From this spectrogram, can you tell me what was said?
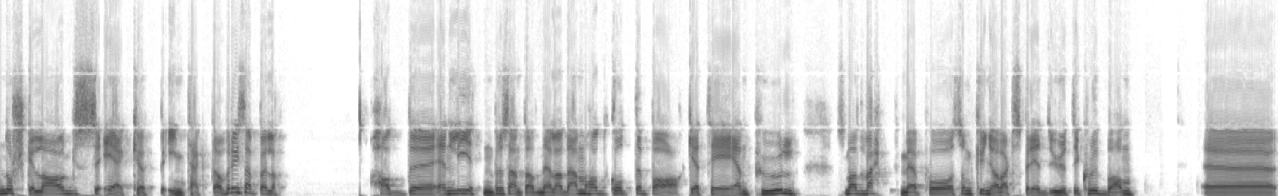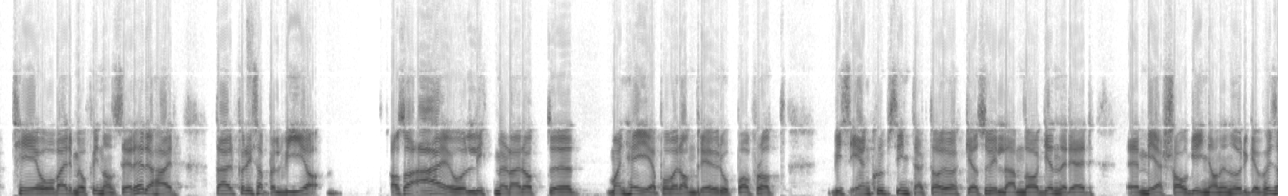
norske lags e-cup-inntekter f.eks hadde en liten prosentandel av dem hadde gått tilbake til en pool som på, som kunne ha vært spredd ut i klubbene eh, til å være med å finansiere dette. her. Der f.eks. vi altså Jeg er jo litt mer der at uh, man heier på hverandre i Europa. for at hvis en klubbs inntekter øker, så vil de da generere eh, mersalg innad i Norge f.eks.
